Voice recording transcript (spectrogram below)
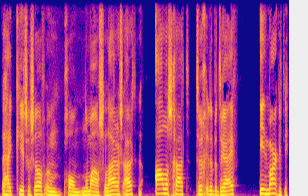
hij keert zichzelf een gewoon normaal salaris uit. En alles gaat terug in het bedrijf in marketing.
